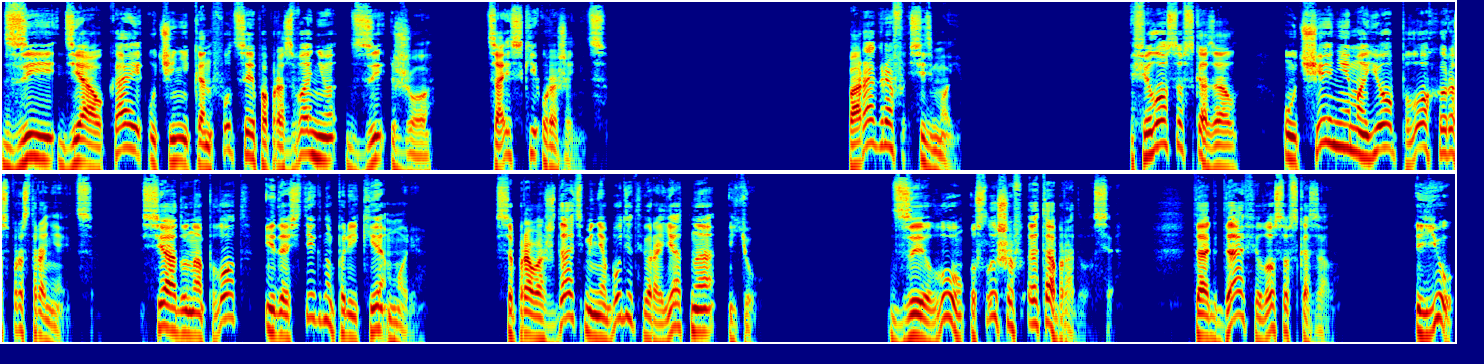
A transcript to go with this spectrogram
Цзы Дяокай — ученик Конфуция по прозванию Цзы Жо, цайский уроженец. Параграф 7. Философ сказал, «Учение мое плохо распространяется сяду на плот и достигну по реке моря. Сопровождать меня будет, вероятно, Ю. Цзилу, услышав это, обрадовался. Тогда философ сказал, «Ю,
